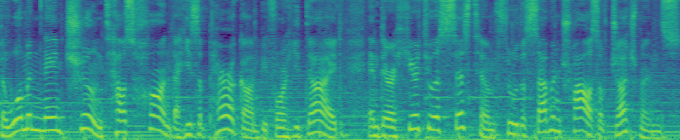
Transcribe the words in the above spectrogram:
The woman named Chun tells Han that he's a paragon before he died, and they're here to assist him through the seven trials of judgments.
